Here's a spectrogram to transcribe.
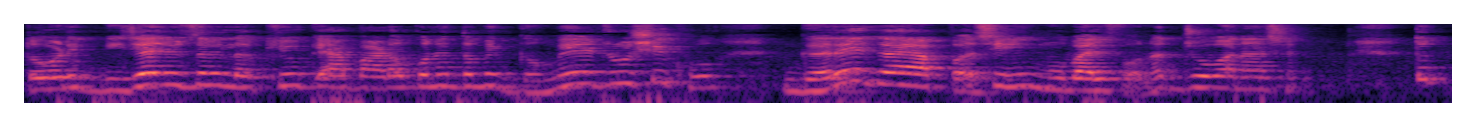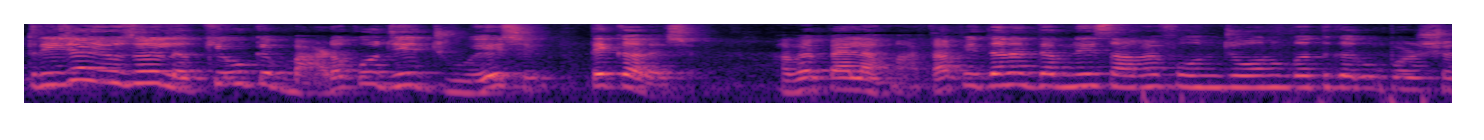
તો વળી બીજા યુઝરે લખ્યું કે, આ બાળકોને તમે ગમે એટલું શીખવો, ઘરે ગયા પછી મોબાઈલ ફોન જ જોવાના છે. તો ત્રીજા યુઝરે લખ્યું કે, બાળકો જે જુએ છે, તે કરે છે. હવે પહેલાં માતા પિતાને તેમની સામે ફોન જોવાનું બંધ કરવું પડશે.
